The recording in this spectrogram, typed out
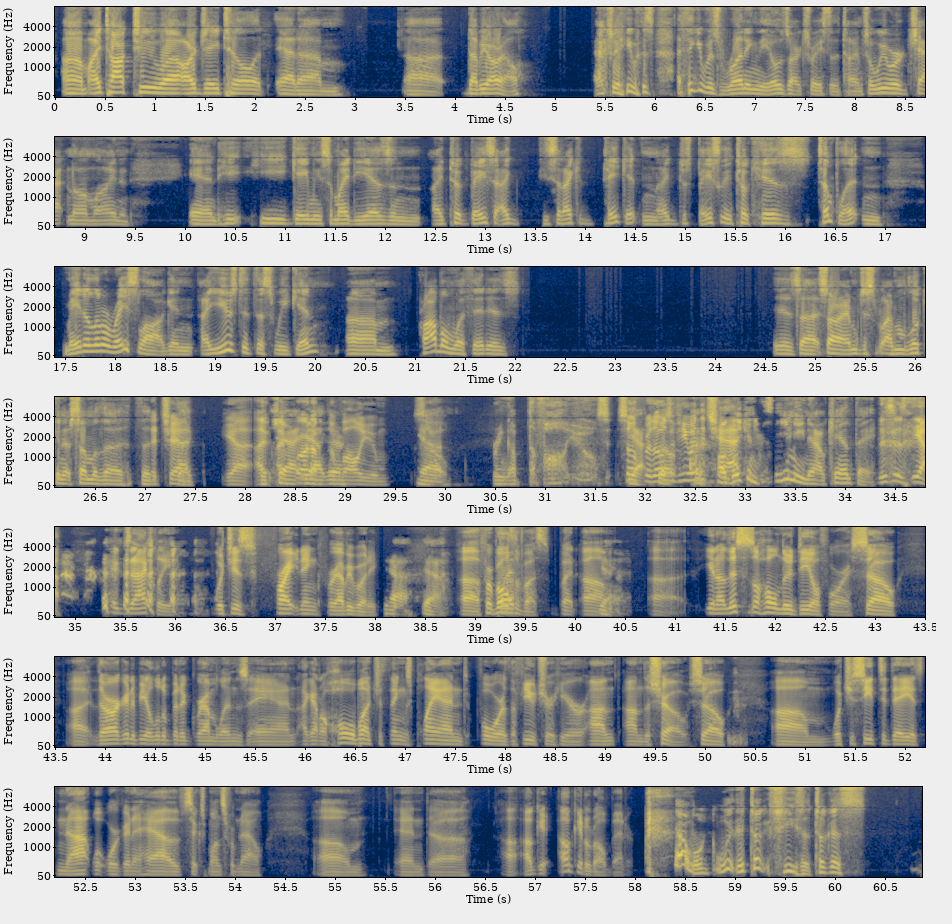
um, I talked to uh, RJ Till at, at um, uh, WRL. Actually, he was I think he was running the Ozarks race at the time. So we were chatting online and and he he gave me some ideas and I took basic. I he said I could take it and I just basically took his template and made a little race log and I used it this weekend. Um, problem with it is is uh sorry i'm just i'm looking at some of the the, The chat. yeah, I, the chat, I brought yeah, up the volume. yeah So, bring up the volume so Yeah, for those of you in the oh, they can see me now can't they this is yeah, exactly, which is frightening for everybody. yeah yeah uh, for both But- of us. But um, Yeah. uh, you know, this is a whole new deal for us. So uh, there are going to be a little bit of gremlins, and I got a whole bunch of things planned for the future here on on the show. So um, what you see today is not what we're going to have six months from now. Um, and uh, I'll get I'll get it all better. yeah well it took geez it took us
